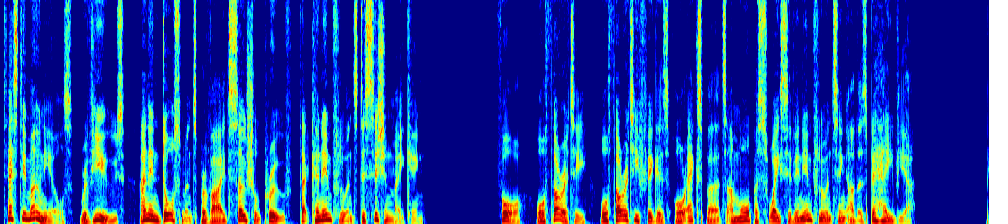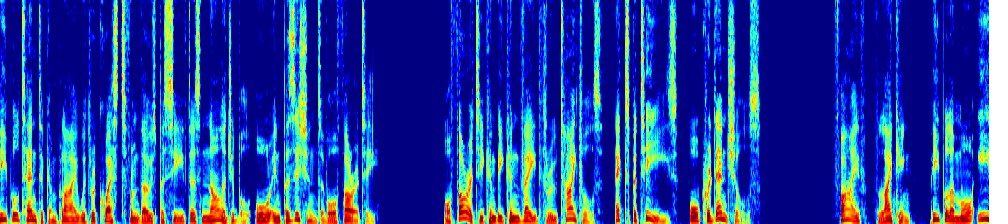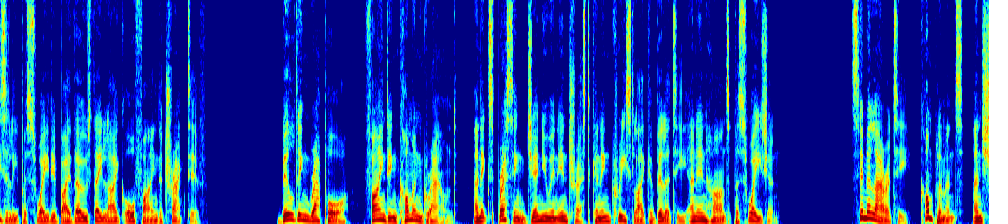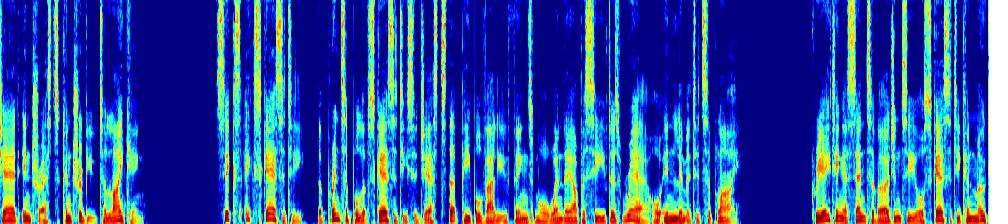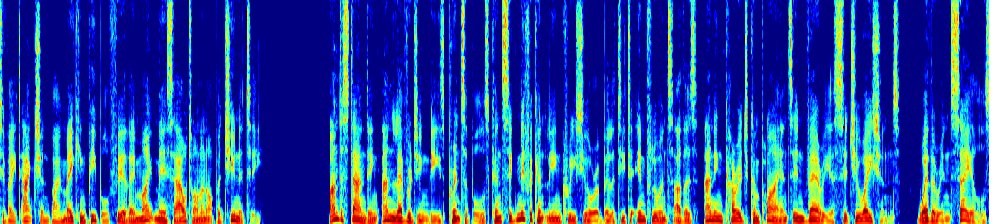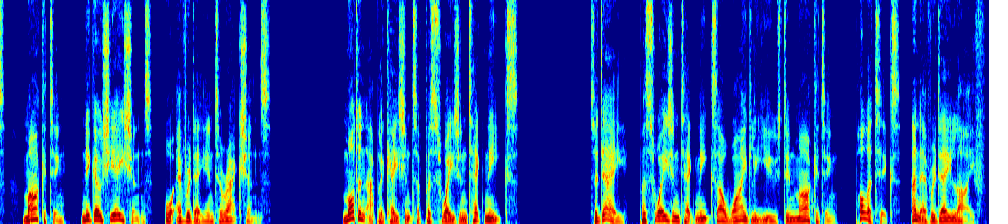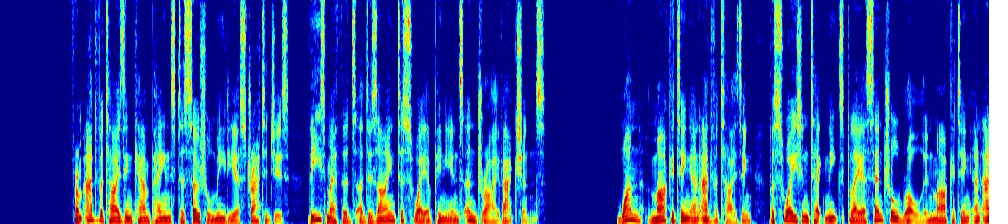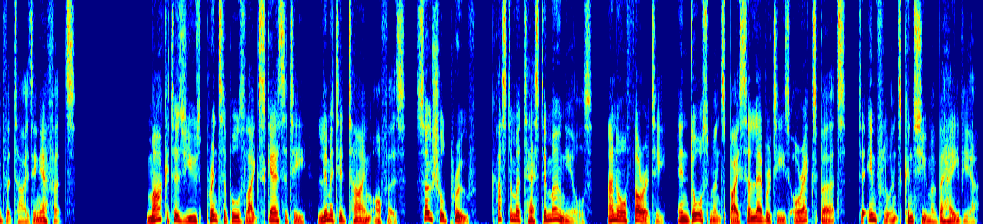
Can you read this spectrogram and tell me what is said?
Testimonials, reviews, and endorsements provide social proof that can influence decision making. 4. Authority Authority figures or experts are more persuasive in influencing others' behavior. People tend to comply with requests from those perceived as knowledgeable or in positions of authority. Authority can be conveyed through titles, expertise, or credentials. 5. Liking People are more easily persuaded by those they like or find attractive. Building rapport, finding common ground, and expressing genuine interest can increase likability and enhance persuasion. Similarity, compliments, and shared interests contribute to liking. 6. Scarcity The principle of scarcity suggests that people value things more when they are perceived as rare or in limited supply. Creating a sense of urgency or scarcity can motivate action by making people fear they might miss out on an opportunity. Understanding and leveraging these principles can significantly increase your ability to influence others and encourage compliance in various situations, whether in sales, marketing, negotiations, or everyday interactions. Modern applications of persuasion techniques. Today, persuasion techniques are widely used in marketing, politics, and everyday life. From advertising campaigns to social media strategies, these methods are designed to sway opinions and drive actions. 1. Marketing and advertising. Persuasion techniques play a central role in marketing and advertising efforts. Marketers use principles like scarcity, limited time offers, social proof, customer testimonials, and authority, endorsements by celebrities or experts, to influence consumer behavior.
